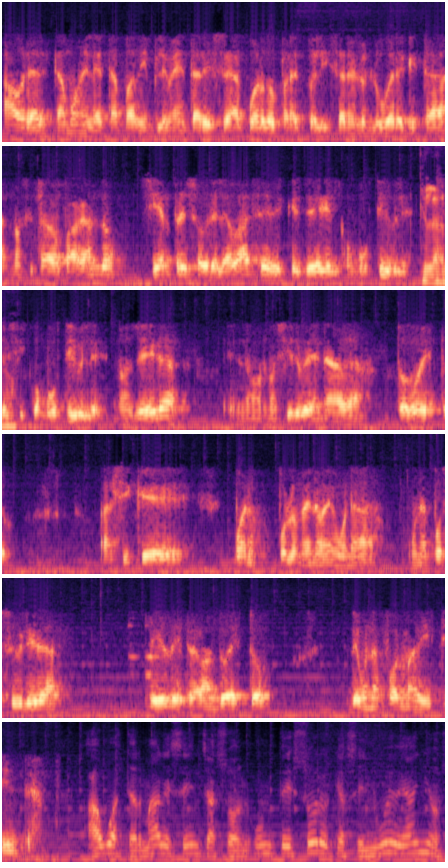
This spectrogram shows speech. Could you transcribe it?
Ahora estamos en la etapa de implementar ese acuerdo para actualizar en los lugares que está, no se estaba pagando siempre sobre la base de que llegue el combustible. Claro. si combustible no llega, eh, no, no sirve de nada todo esto. Así que, bueno, por lo menos es una, una posibilidad de ir destrabando esto de una forma distinta. Aguas termales en Chazón, un tesoro que hace nueve años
